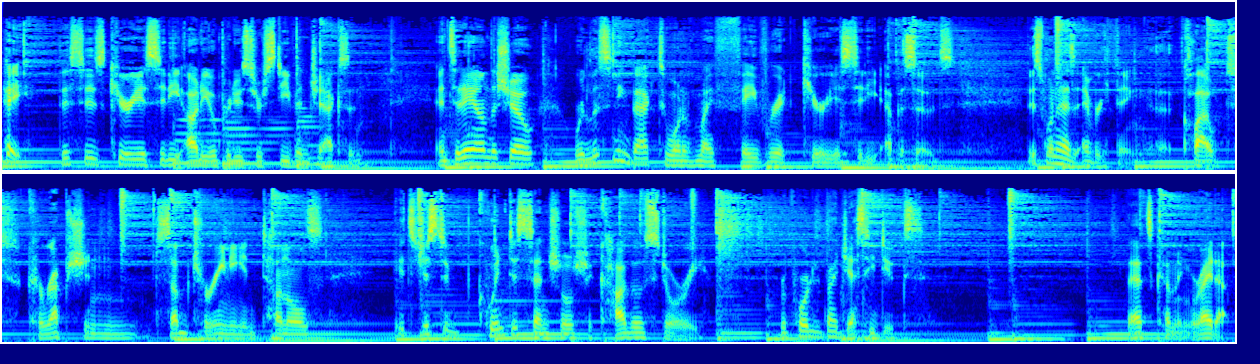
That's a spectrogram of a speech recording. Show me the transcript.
Hey, this is Curious City audio producer Steven Jackson. And today on the show, we're listening back to one of my favorite Curious City episodes. This one has everything uh, clout, corruption, subterranean tunnels. It's just a quintessential Chicago story, reported by Jesse Dukes. That's coming right up.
